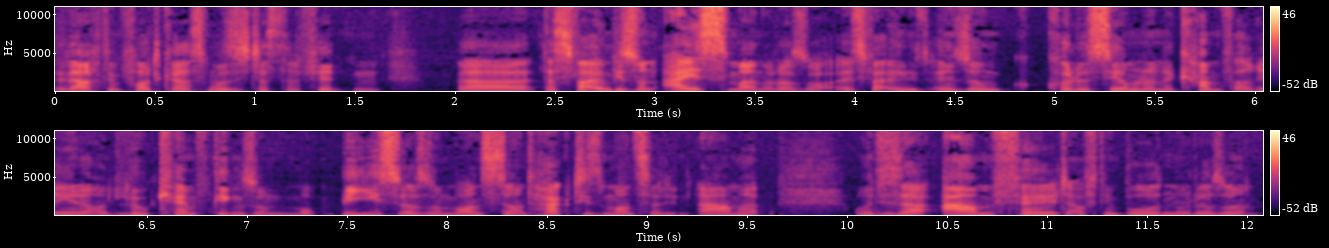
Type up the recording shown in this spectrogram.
nach dem Podcast muss ich das dann finden. Äh, das war irgendwie so ein Eismann oder so. Es war irgendwie in so einem Kolosseum oder eine Kampfarena und Luke kämpft gegen so ein Beast oder so ein Monster und hackt diesem Monster den Arm ab. Und dieser Arm fällt auf den Boden oder so. Und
